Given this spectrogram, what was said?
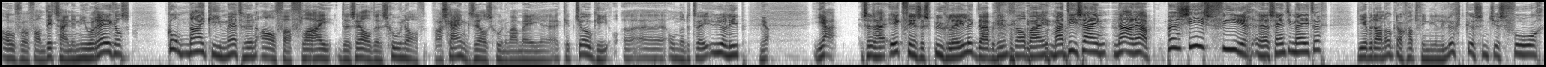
over van dit zijn de nieuwe regels, komt Nike met hun Alpha Fly, dezelfde schoenen, of waarschijnlijk dezelfde schoenen waarmee eh Kipchoge eh, eh, onder de twee uur liep. Ja. Ja, ze zei, ik vind ze spuuglelijk, daar begint het al bij. Maar die zijn, nou ja, precies 4 centimeter. Die hebben dan ook nog wat van die luchtkussentjes voor.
